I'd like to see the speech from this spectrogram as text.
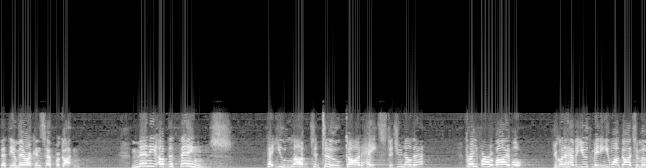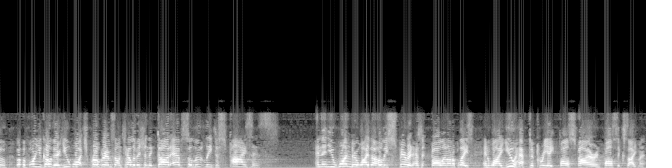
that the Americans have forgotten. Many of the things that you love to do, God hates. Did you know that? Pray for revival. You're going to have a youth meeting. You want God to move. But before you go there, you watch programs on television that God absolutely despises. And then you wonder why the Holy Spirit hasn't fallen on a place and why you have to create false fire and false excitement.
